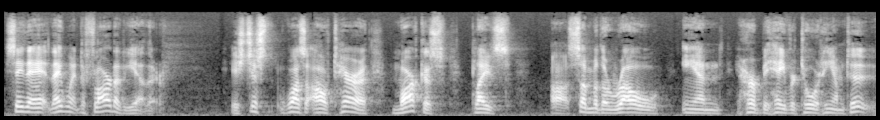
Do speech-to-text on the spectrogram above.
see they they went to Florida together. It just wasn't all Tara. Marcus plays uh, some of the role in her behavior toward him too.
